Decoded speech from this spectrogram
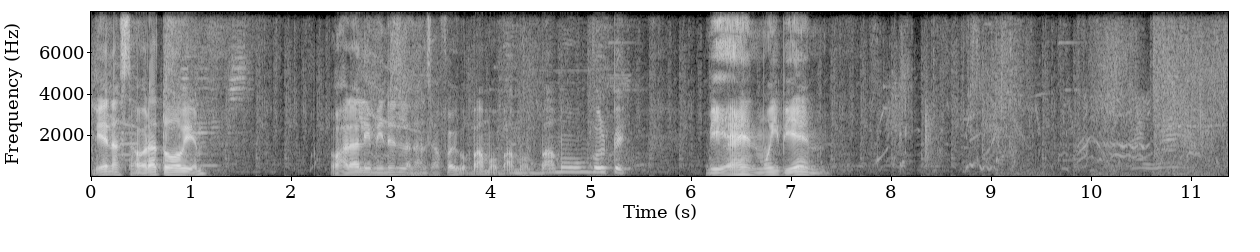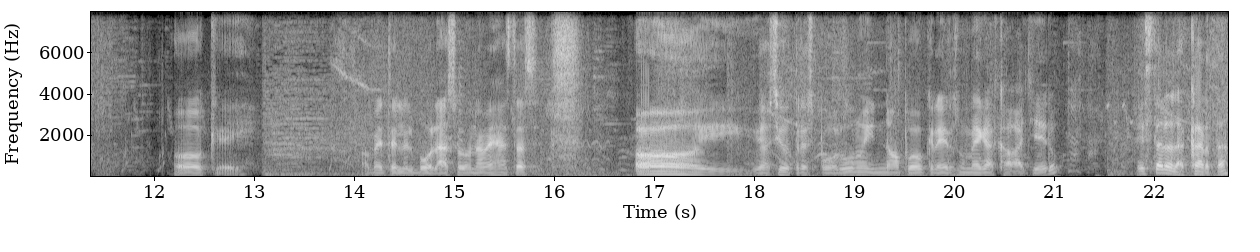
Bien, hasta ahora todo bien. Ojalá eliminen la lanzafuego. Vamos, vamos, vamos, un golpe. Bien, muy bien. Ok. A meterle el bolazo de una vez a estas. ¡Ay! Ha sido 3 por 1 y no puedo creer, es un mega caballero. Esta era la carta.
